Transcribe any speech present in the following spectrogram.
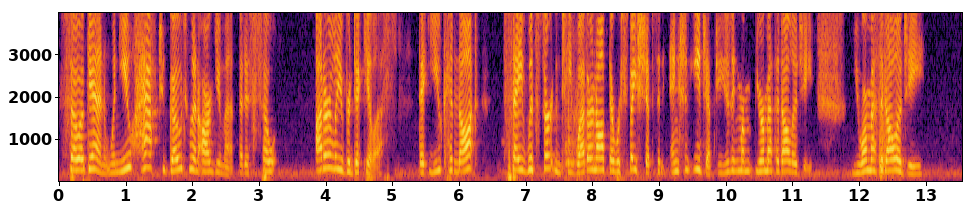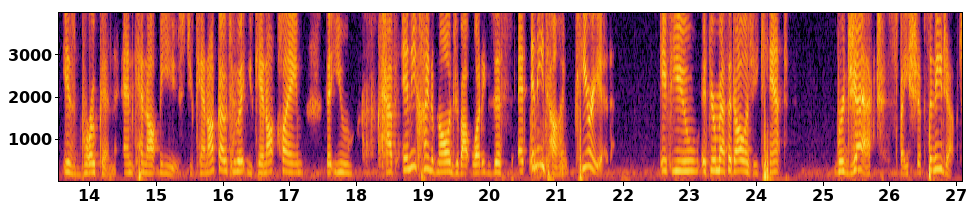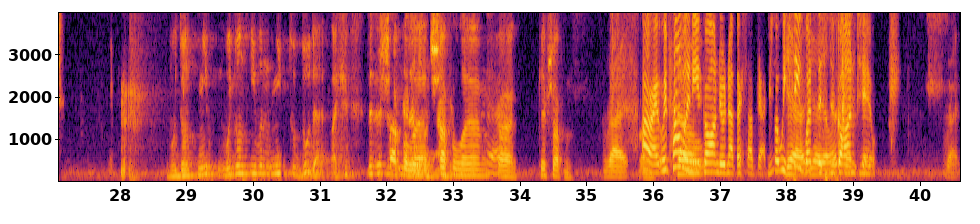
So again, when you have to go to an argument that is so utterly ridiculous that you cannot say with certainty whether or not there were spaceships in ancient Egypt using your methodology, your methodology is broken and cannot be used. You cannot go to it. You cannot claim that you have any kind of knowledge about what exists at any time, period. If you if your methodology can't reject spaceships in Egypt. We don't need. We don't even need to do that. Like this is Shuffle, uh, irrelevant. shuffle. Um, Yeah. Go ahead. Keep shuffling. Right. All right, we probably need to go on to another subject, but we see what yeah, this yeah, has gone to. Right.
